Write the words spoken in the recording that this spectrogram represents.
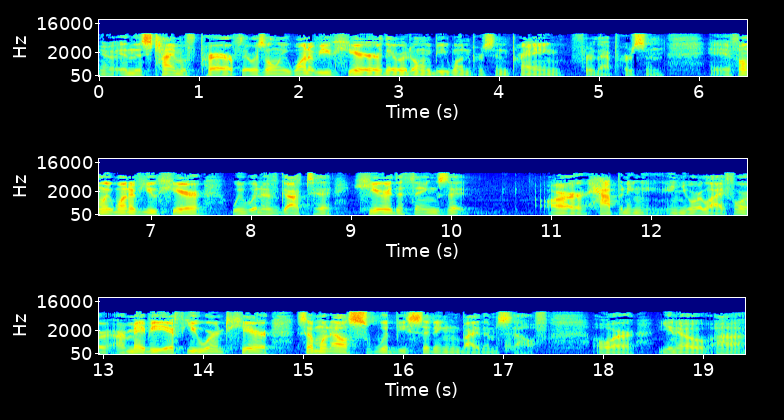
You know, in this time of prayer, if there was only one of you here, there would only be one person praying for that person. If only one of you here, we wouldn't have got to hear the things that are happening in your life. Or, or maybe if you weren't here, someone else would be sitting by themselves or, you know, uh,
